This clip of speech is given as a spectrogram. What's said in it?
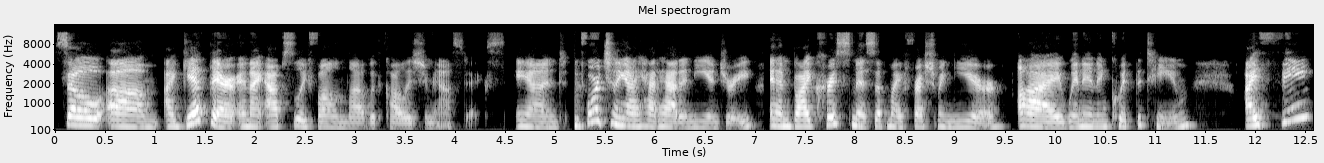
So um, I get there and I absolutely fall in love with college gymnastics. And unfortunately, I had had a knee injury. And by Christmas of my freshman year, I went in and quit the team. I think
